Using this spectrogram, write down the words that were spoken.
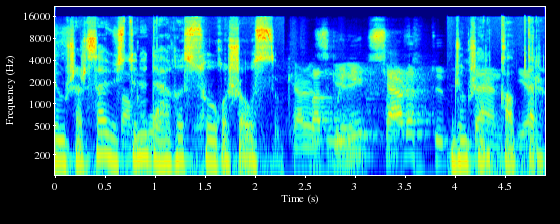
жумшарса үстүнө дагы суу кошобуз жумшарып калыптыр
